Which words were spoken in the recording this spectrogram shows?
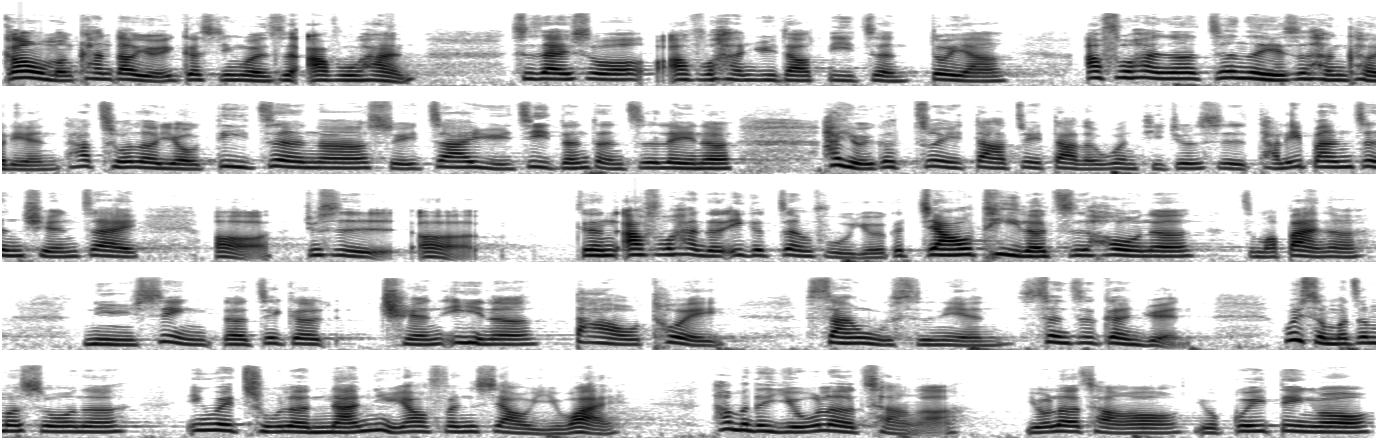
刚刚我们看到有一个新闻是阿富汗，是在说阿富汗遇到地震。对呀，阿富汗呢真的也是很可怜。它除了有地震啊、水灾、雨季等等之类呢，它有一个最大最大的问题，就是塔利班政权在呃，就是呃，跟阿富汗的一个政府有一个交替了之后呢，怎么办呢？女性的这个权益呢，倒退三五十年，甚至更远。为什么这么说呢？因为除了男女要分校以外，他们的游乐场啊，游乐场哦，有规定哦，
